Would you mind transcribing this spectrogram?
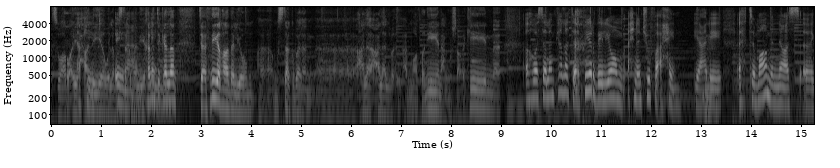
سواء رؤيه أكيد. حالية ولا نعم، مستقبلية. خلينا نعم. نتكلم تأثير هذا اليوم آه، مستقبلا على على المواطنين على المشاركين. هو سلامك الله تأثير ذي اليوم إحنا نشوفه الحين. يعني اهتمام الناس آه،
